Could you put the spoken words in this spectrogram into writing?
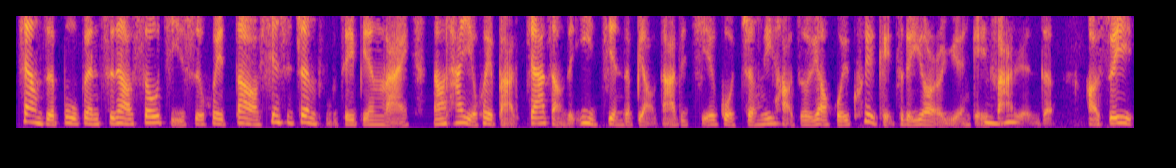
这样子部分资料收集是会到县市政府这边来，然后他也会把家长的意见的表达的结果整理好之后，要回馈给这个幼儿园给法人的。好，所以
